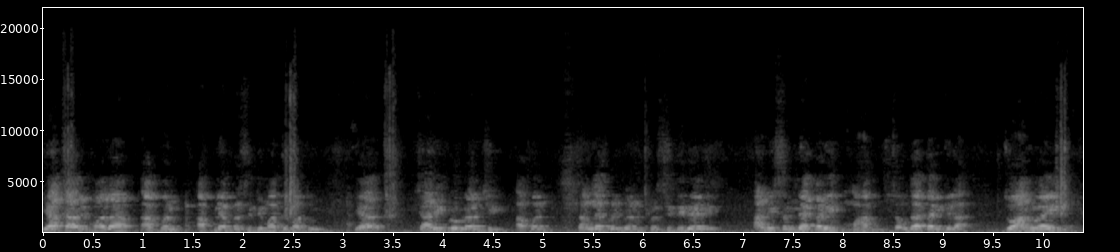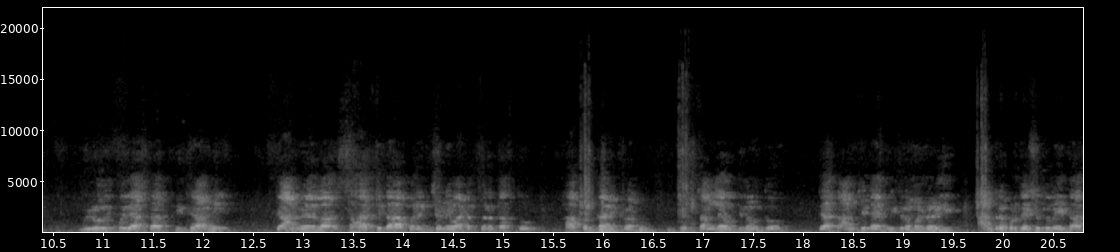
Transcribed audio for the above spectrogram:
या कार्यक्रमाला आपण आपल्या प्रसिद्धी माध्यमातून या चारही प्रोग्रामची आपण चांगल्या प्रकारे प्रसिद्धी द्यावी. आणि संध्याकाळी महा चौदा तारखेला जो अनुयायी विरोधकमध्ये असतात तिथे आम्ही त्या अनुयायाला सहा ते दहापर्यंत चणे वाटप करत असतो. हा पण कार्यक्रम खूप चांगल्या वतीनं होतो. त्यात आमचे काही मित्रमंडळी आंध्र प्रदेशातून येतात.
